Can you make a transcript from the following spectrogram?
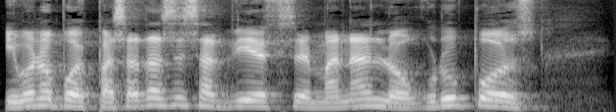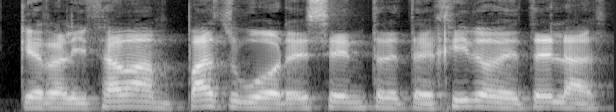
Y bueno, pues pasadas esas 10 semanas, los grupos que realizaban patchwork, ese entretejido de telas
